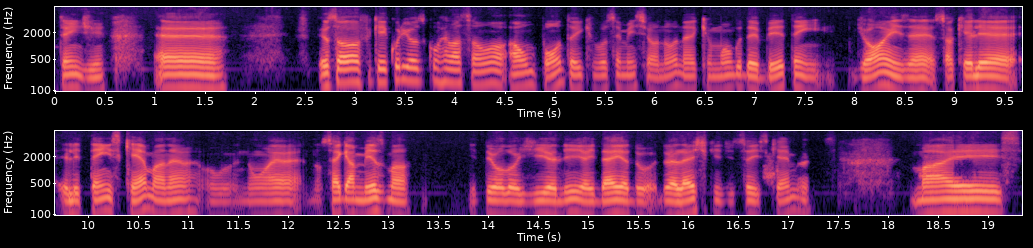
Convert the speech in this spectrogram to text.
Entendi. É, eu só fiquei curioso com relação a um ponto aí que você mencionou, né, que o MongoDB tem joins, é, só que ele, é, ele tem esquema, né, não, é, não segue a mesma ideologia ali, a ideia do, do Elastic de ser esquema, mas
